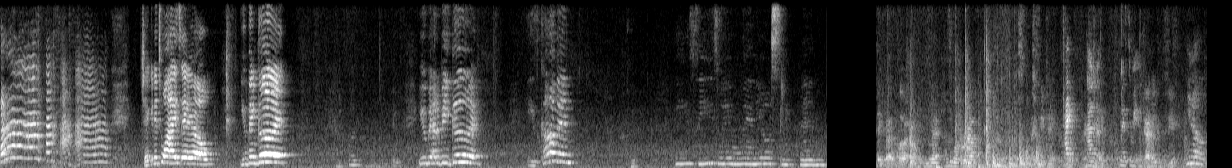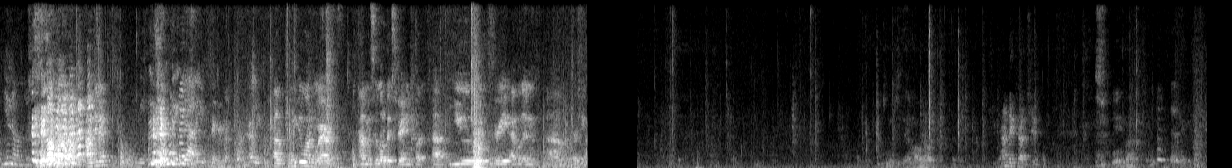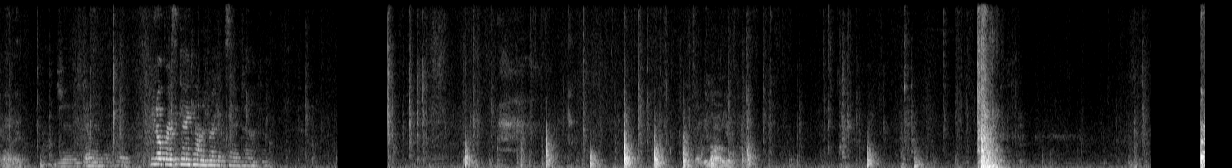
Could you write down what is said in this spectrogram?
Checking it twice, L. You've been good. You better be good. He's coming. He sees me when you're sleeping. take that hello how's it going around nice meeting you Hi, Naja. Nice to meet you. Gabby, good to see you You know, you know. How did you? yeah, you. I think we're. Um, can we do one where, um, it's a little bit strange, but, uh, you three, Evelyn, um, Percy. Undercut you. You know, person can't count and drink at the same time.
